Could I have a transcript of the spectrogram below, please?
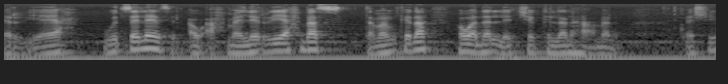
الرياح والزلازل أو أحمال الرياح بس. تمام كده؟ هو ده التشيك اللي أنا هعمله. ماشي؟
